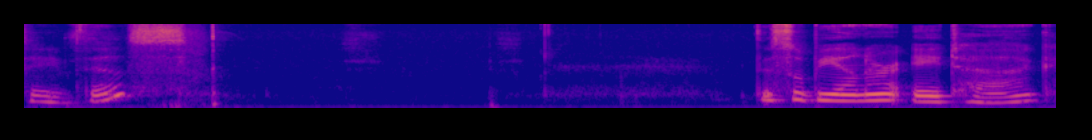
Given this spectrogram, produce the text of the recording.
Save this. This will be on our A tag.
